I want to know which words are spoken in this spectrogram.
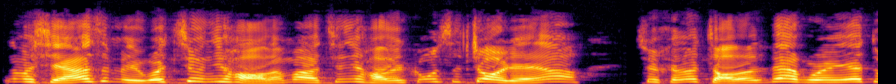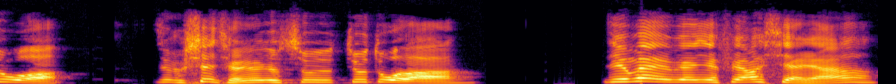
那么显然是美国经济好了嘛，经济好的公司招人啊，就可能招的外国人也多，这个申请人就就就多了。另外一个原因非常显然啊，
